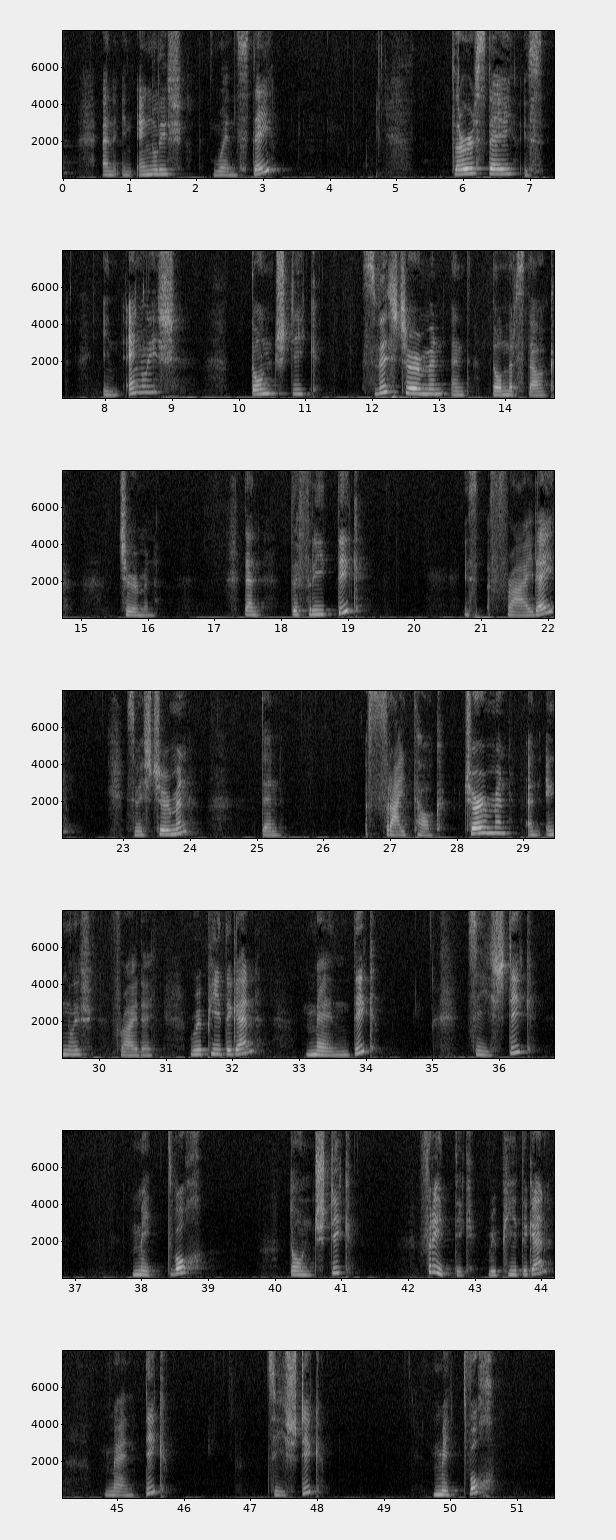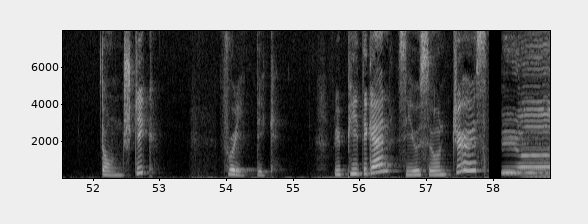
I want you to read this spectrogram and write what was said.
and in English Wednesday. Thursday is in English, Donnerstag Swiss German and Donnerstag German. Then the Freitag is Friday, Swiss German. Then Freitag German and English Friday. Repeat again. Montag, Dienstag, Mittwoch, Donnerstag, Freitag. Repeat again. Montag, Dienstag, Mittwoch, Donnerstag, Freitag. Repeat again. See you soon. Tschüss. Ja.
